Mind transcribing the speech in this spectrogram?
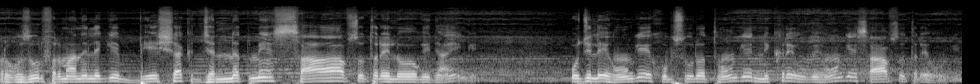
और हुजूर फरमाने लगे, बेशक जन्नत में साफ़ सुथरे लोग जाएँगे। उजले होंगे, खूबसूरत होंगे, निखरे हुए होंगे, साफ़ सुथरे होंगे।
